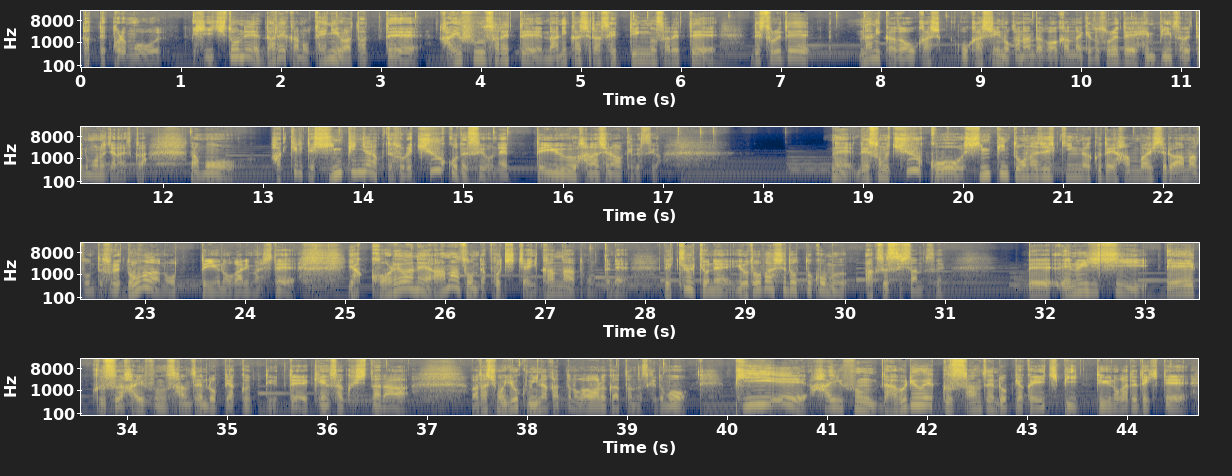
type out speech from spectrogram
だってこれもう一度ね、誰かの手に渡って開封されて何かしらセッティングされて、で、それで何かがおかしおかしいのかなんだかわかんないけど、それで返品されてるものじゃないですか。だからもう、はっきり言って新品じゃなくてそれ中古ですよねっていう話なわけですよ。ね、で、その中古を新品と同じ金額で販売してるアマゾンってそれどうなのっていうのがありまして、いや、これはね、アマゾンでポチっちゃいかんなと思ってね、で、急遽ね、ヨドバシ .com アクセスしたんですね。で、NEC-AX-3600 って言って検索したら私もよく見なかったのが悪かったんですけども、PA-WX3600HP っていうのが出てきて、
